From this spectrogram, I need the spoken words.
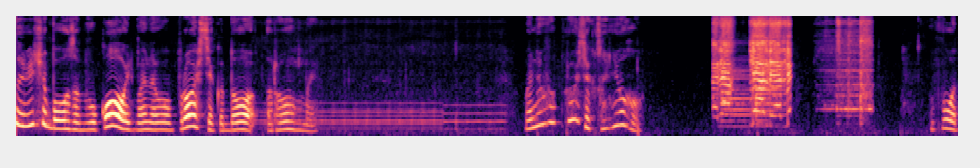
навіщо було заблоковувати? Мене вопросик до Роми. У мене вопросик до нього. Вот.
